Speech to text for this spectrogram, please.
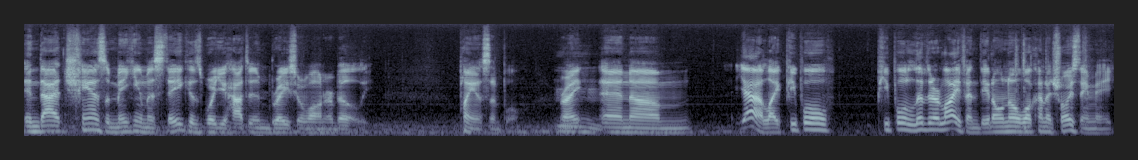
in that chance of making a mistake is where you have to embrace your vulnerability. Plain and simple, right? Mhm. And um, yeah, like people people live their life and they don't know what kind of choice they make,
